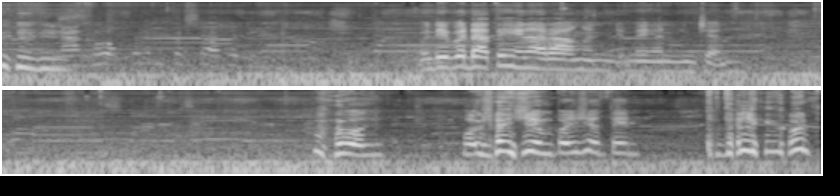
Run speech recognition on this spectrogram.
Ginagawa ko lang pasada dito. Hindi ba dati hinarangan may ano dyan? wag, wag lang siyang pasyutin patalikod.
